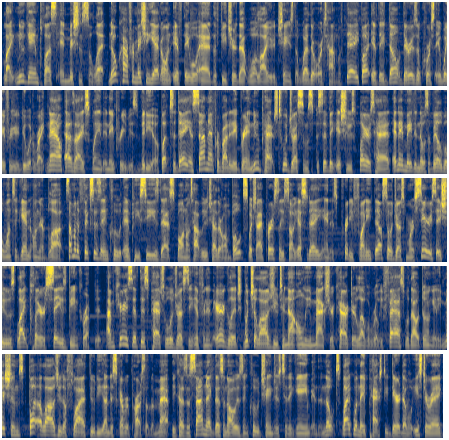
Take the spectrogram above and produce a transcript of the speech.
like New Game Plus and Mission Select. No confirmation yet on if they will add the feature that will allow you to change the weather or time of day, but if they don't, there is of course a way for you to do it right now, as I explained in a previous video. But today, Insomniac provided a brand new patch to address some specific issues players had, and they made the notes available once again on their blog. Some of the fixes include NPCs that spawn on top of each other on boats, which I personally saw yesterday and is pretty funny. They also address more serious issues like player saves being corrupted. I'm curious if this patch will address the infinite air glitch, which allows you to not only max your character level really fast without doing any missions, but allows you to fly through the undiscovered parts of the map, because Insomniac doesn't always include changes to the game in the notes, like when they patched the Daredevil Easter egg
